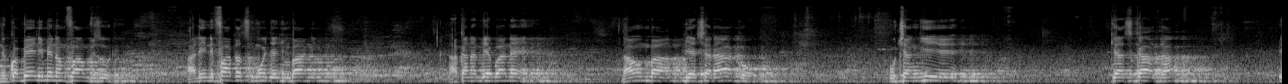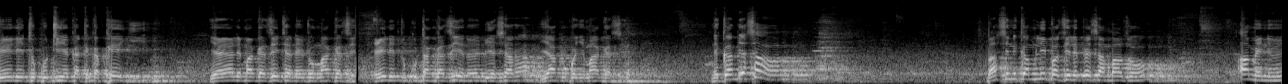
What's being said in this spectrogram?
nikwambie, mimi namfahamu vizuri. Alinifuata siku moja nyumbani, akanambia bwana naomba biashara yako uchangie kiasi kadha, ili tukutie katika peji ya yale magazeti yanaitwa magazine, ili tukutangazie na biashara yako kwenye magazine. Nikamwambia sawa. Basi nikamlipa zile pesa ambazo ameni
